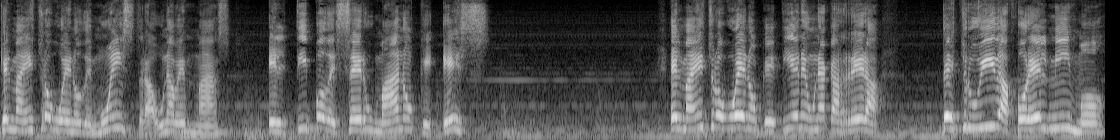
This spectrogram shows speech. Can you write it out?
Que el maestro bueno demuestra una vez más el tipo de ser humano que es. El maestro bueno que tiene una carrera destruida por él mismo.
